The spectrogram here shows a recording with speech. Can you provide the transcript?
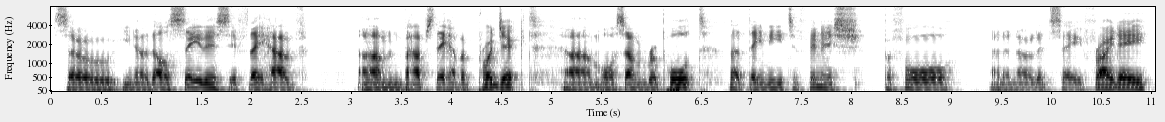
So, you know, they'll say this if they have, um, perhaps they have a project um, or some report that they need to finish before, I don't know, let's say Friday,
